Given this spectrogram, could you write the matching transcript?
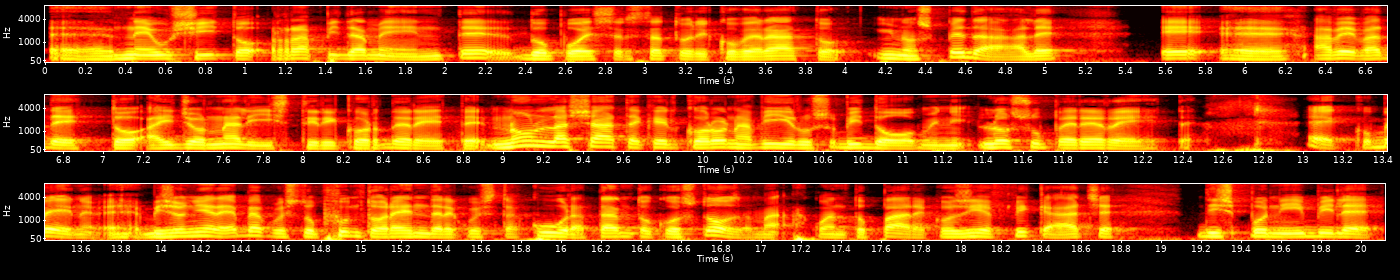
eh, ne è uscito rapidamente dopo essere stato ricoverato in ospedale e eh, aveva detto ai giornalisti, ricorderete, non lasciate che il coronavirus vi domini, lo supererete. Ecco, bene, eh, bisognerebbe a questo punto rendere questa cura tanto costosa, ma a quanto pare così efficace, disponibile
